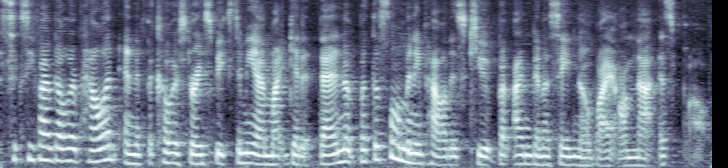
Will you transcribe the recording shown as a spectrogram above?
$65 palette and if the color story speaks to me I might get it then but this little mini palette is cute but I'm gonna say no buy on that as well.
